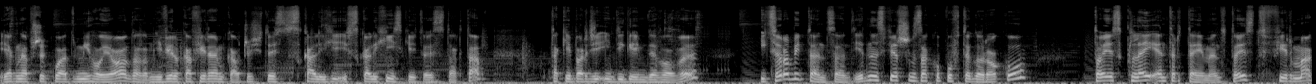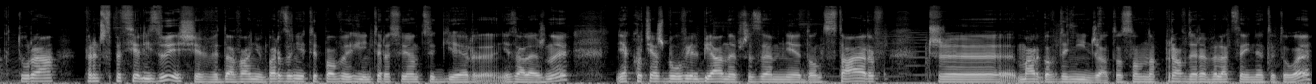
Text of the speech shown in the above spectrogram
jak na przykład MiHoYo, no tam niewielka firemka, oczywiście to jest w skali, w skali chińskiej, to jest startup, taki bardziej indie game devowy. I co robi Tencent? Jeden z pierwszych zakupów tego roku to jest Clay Entertainment. To jest firma, która wręcz specjalizuje się w wydawaniu bardzo nietypowych i interesujących gier niezależnych, jak chociażby uwielbiane przeze mnie Don't Starve czy Mark of the Ninja. To są naprawdę rewelacyjne tytuły.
